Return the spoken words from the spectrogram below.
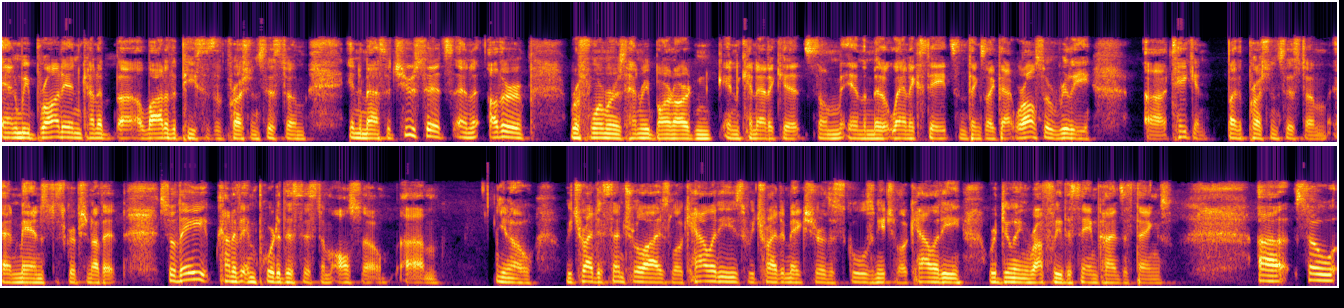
And we brought in kind of uh, a lot of the pieces of the Prussian system into Massachusetts and other reformers, Henry Barnard in, in Connecticut, some in the mid Atlantic states and things like that, were also really uh, taken by the Prussian system and Mann's description of it. So they kind of imported the system also. Um, you know, we tried to centralize localities. We tried to make sure the schools in each locality were doing roughly the same kinds of things. Uh, so,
